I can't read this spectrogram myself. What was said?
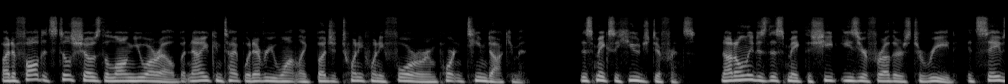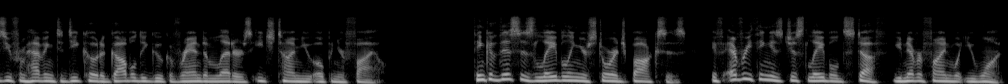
By default, it still shows the long URL, but now you can type whatever you want like Budget 2024 or Important Team Document. This makes a huge difference. Not only does this make the sheet easier for others to read, it saves you from having to decode a gobbledygook of random letters each time you open your file. Think of this as labeling your storage boxes. If everything is just labeled stuff, you never find what you want.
